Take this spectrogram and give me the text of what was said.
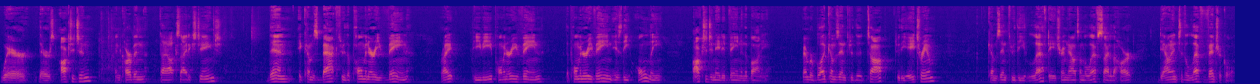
where there's oxygen and carbon dioxide exchange. Then it comes back through the pulmonary vein, right? PV, pulmonary vein. The pulmonary vein is the only oxygenated vein in the body. Remember, blood comes in through the top, through the atrium, comes in through the left atrium, now it's on the left side of the heart, down into the left ventricle.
